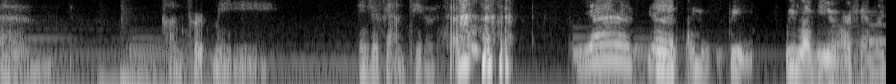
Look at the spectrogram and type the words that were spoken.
um, comfort me in Japan too so. Yes yes and we we love you. Our family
